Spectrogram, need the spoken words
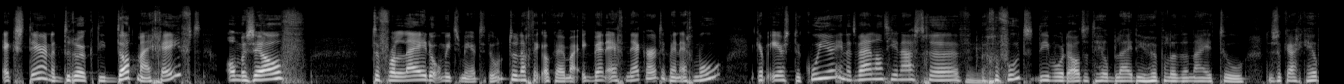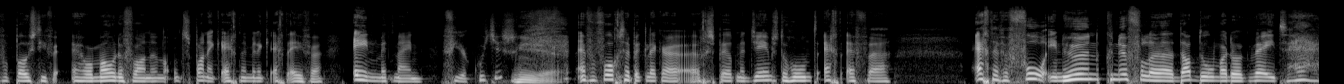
externe druk die dat mij geeft... om mezelf te verleiden om iets meer te doen. Toen dacht ik, oké, maar ik ben echt nekkerd. Ik ben echt moe. Ik heb eerst de koeien in het weiland hiernaast ge- Hmm. gevoed. Die worden altijd heel blij. Die huppelen dan naar je toe. Dus daar krijg ik heel veel positieve hormonen van. En dan ontspan ik echt. En dan ben ik echt even één met mijn vier koetjes. En vervolgens heb ik lekker eh, gespeeld met James de hond. Echt even, echt even vol in hun knuffelen, dat doen, waardoor ik weet, hè,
